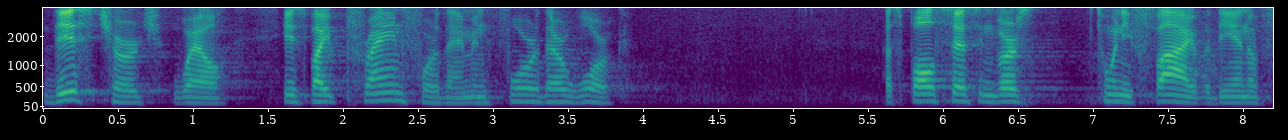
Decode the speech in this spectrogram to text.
this church well is by praying for them and for their work. As Paul says in verse 25 at the end of,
